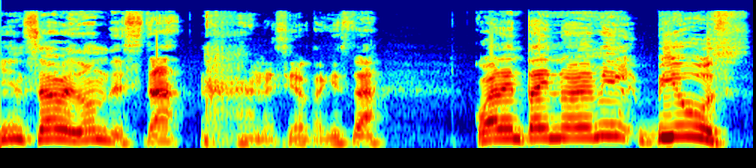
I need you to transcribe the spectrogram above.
¿Quién sabe dónde está? no es cierto, aquí está. 49 mil views.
